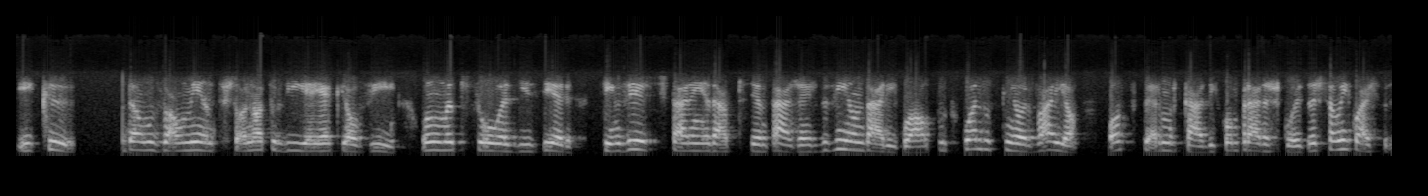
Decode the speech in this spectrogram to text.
e que dão os aumentos. Só no outro dia é que ouvi uma pessoa dizer que em vez de estarem a dar percentagens, deviam dar igual, porque quando o senhor vai ao, ao supermercado e comprar as coisas, são iguais para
